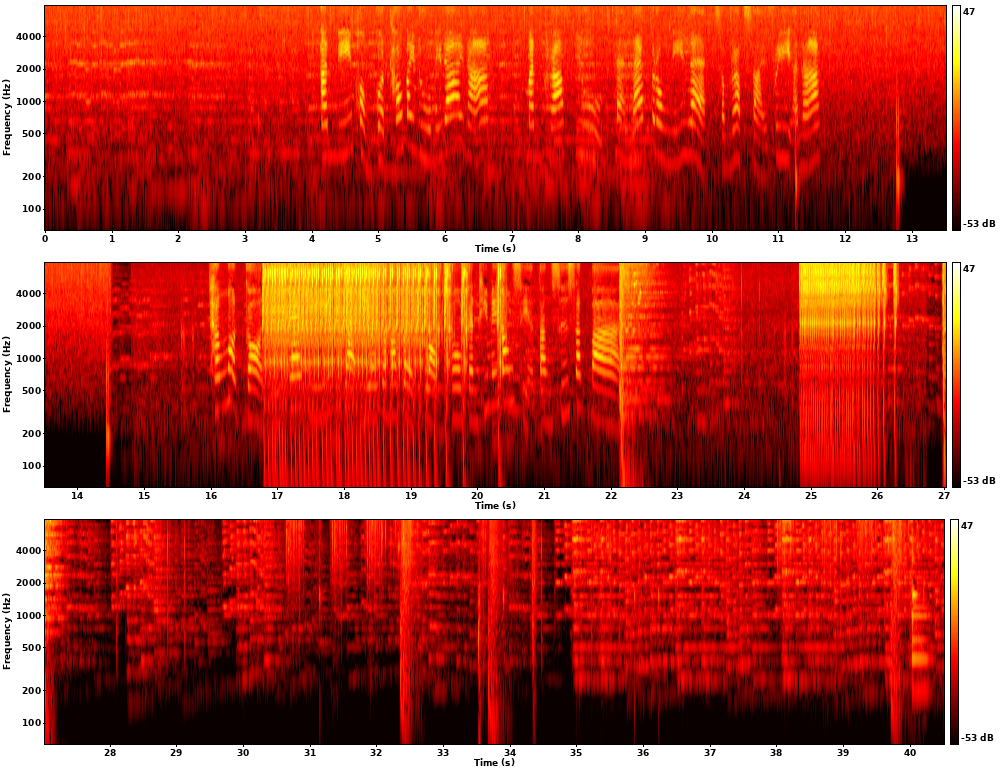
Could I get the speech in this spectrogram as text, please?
อันนี้ผมกดเข้าไปดูไม่ได้นะ มันคราฟอยู่ แต่แลกตรงนี้แหละสำหรับสายฟรีอะนะ ทั้งหมดก่อนมีแค่นี้ กันที่ไม่ต้องเสียตังค์ซื้อสักบาทうん。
